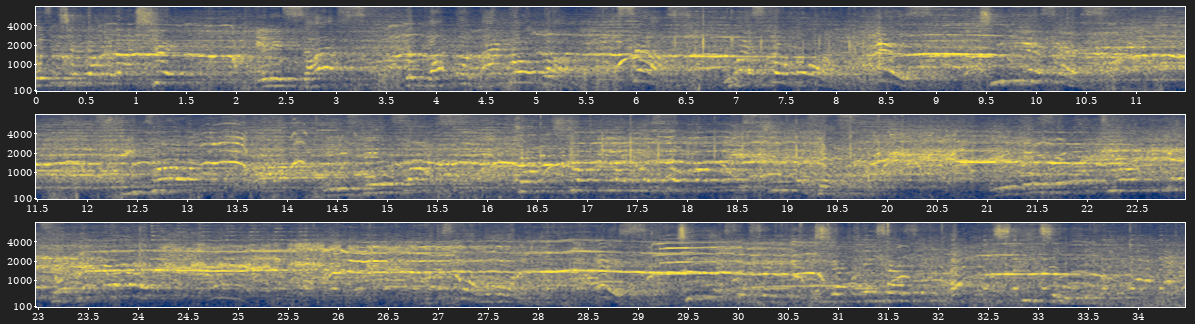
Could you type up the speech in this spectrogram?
Position down the back straight. It is Sass, the flag Pixel.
